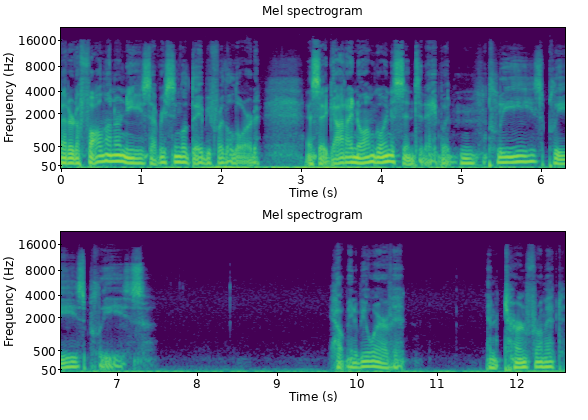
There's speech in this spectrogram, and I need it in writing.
Better to fall on our knees every single day before the Lord and say, God, I know I'm going to sin today, but mm, please, please, please help me to be aware of it and turn from it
